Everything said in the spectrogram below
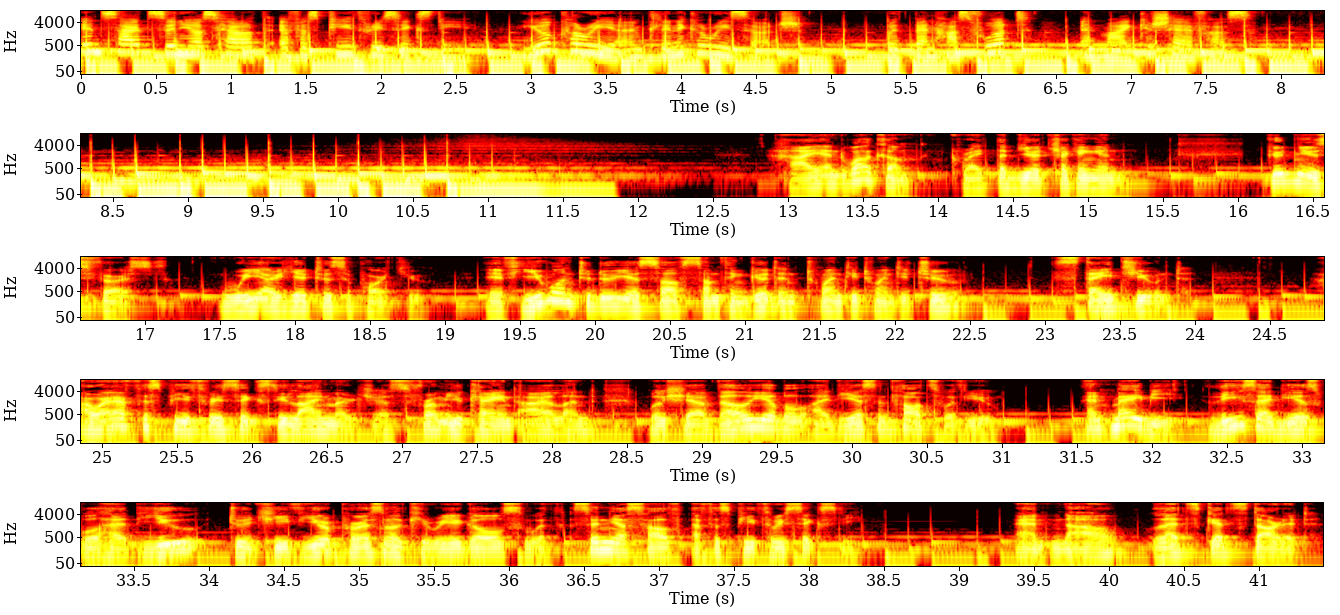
Inside Syneos Health FSP 360, your career in clinical research, with Ben Hasfurt and Maike Schäfers. Hi and welcome. Great that you're checking in. Good news first. We are here to support you. If you want to do yourself something good in 2022, stay tuned. Our FSP 360 line managers from UK and Ireland will share valuable ideas and thoughts with you. And maybe these ideas will help you to achieve your personal career goals with Syneos Health FSP 360. And now, let's get started.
